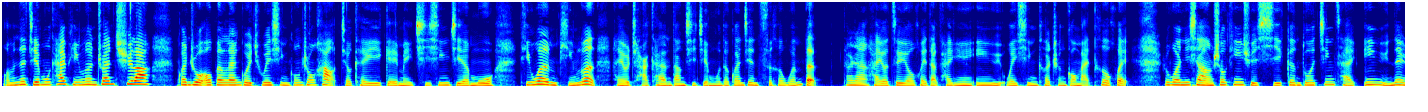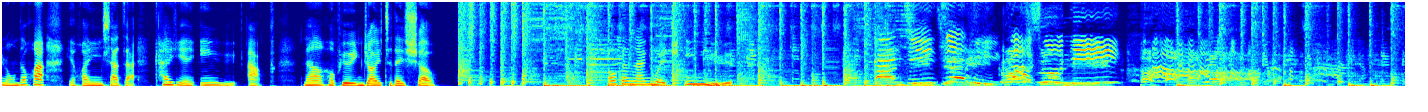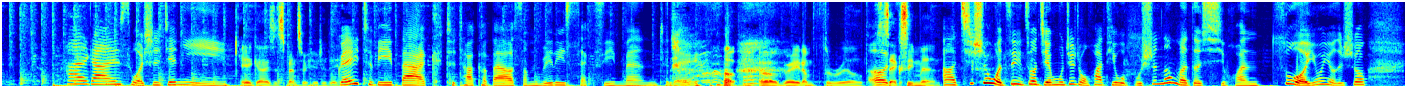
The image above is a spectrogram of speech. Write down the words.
我们的节目开评论专区啦，关注 Open Language 微信公众号，就可以给每期新节目提问、评论，还有查看当期节目的关键词和文本。当然，还有最优惠的开言英语微信课程购买特惠。如果你想收听学习更多精彩英语内容的话，也欢迎下载开言英语 App。Now, hope you enjoy today's show. Open Language 英语。潘吉接力告诉你。 Hi guys，我是 Jenny。 Hey guys, it's Spencer here today. Great to be back to talk about some really sexy men today. Oh, oh, great! I'm thrilled. Sexy men. 啊，其实我自己做节目这种话题，我不是那么的喜欢做，因为有的时候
